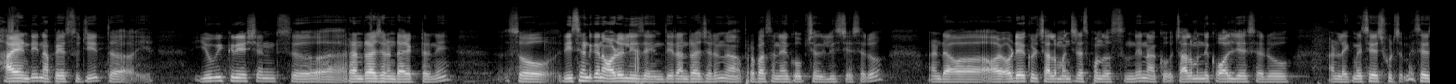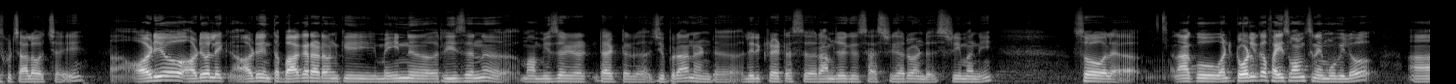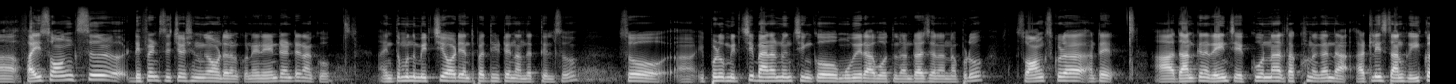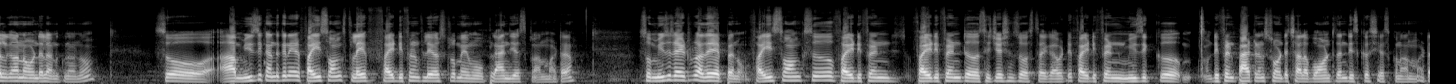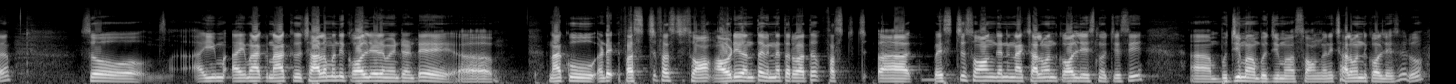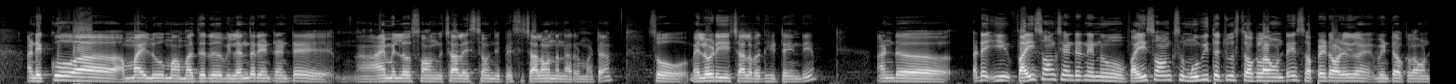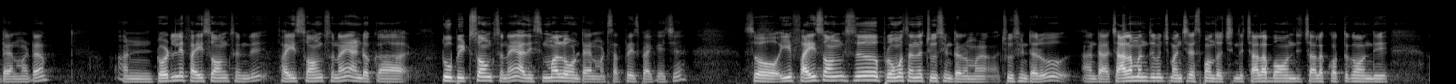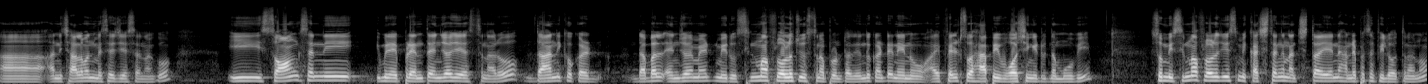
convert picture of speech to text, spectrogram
Hi అండి నా పేరు సుజీత్. యూవి క్రియేషన్స్ రన్ రాజన్ డైరెక్టర్ని. సో రీసెంట్గానే ఆడియో రిలీజ్ అయింది రన్ ప్రభాస్ అనే గోపిచంద్ రిలీజ్ చేశారు. అండ్ ఆడియో కూడా చాలా మంచి రెస్పాన్స్ వస్తుంది. నాకు చాలామంది కాల్ చేశారు. అండ్ లైక్ మెసేజ్ కూడా మెసేజ్ కూడా చాలా వచ్చాయి. ఆడియో ఆడియో లైక్ ఆడియో ఇంత బాగా రావడానికి మెయిన్ రీజన్ మా music director Jibran and lyric writers Ramjogi Sastry గారు అండ్ శ్రీమణి. సో నాకు అంటే టోటల్గా ఫైవ్ సాంగ్స్ ఉన్నాయి మూవీలో. ఫైవ్ సాంగ్స్ డిఫరెంట్ సిచ్యువేషన్గా ఉండాలనుకో నేను ఏంటంటే నాకు ఇంతకుముందు మిర్చి ఆడి ఎంత పెద్ద హిట్ అయింది అందరికి తెలుసు. సో ఇప్పుడు మిర్చి బ్యానర్ నుంచి ఇంకో మూవీ రాబోతుంది రణరాజన్ అన్నప్పుడు. సాంగ్స్ కూడా అంటే దానికైనా దానికన్నా రేంజ్ ఎక్కువ ఉన్నా తక్కువ ఉన్నా కానీ అట్లీస్ట్ దానికి ఈక్వల్గానే ఉండాలనుకున్నాను. సో ఆ మ్యూజిక్ అందుకనే five songs fly five different ఫ్లేవర్స్లో మేము ప్లాన్ చేసుకున్నాం అనమాట సో మ్యూజిక్ డైరెక్టర్ అదే చెప్పాను. Five songs five different five different situations వస్తాయి కాబట్టి ఫైవ్ డిఫరెంట్ మ్యూజిక్ డిఫరెంట్ ప్యాటర్న్స్లో ఉంటే చాలా బాగుంటుందని డిస్కస్ చేసుకున్నాను అనమాట సో అవి అవి నాకు నాకు చాలామంది కాల్ చేయడం ఏంటంటే నాకు అంటే ఫస్ట్ ఫస్ట్ సాంగ్ ఆడియో అంతా విన్న తర్వాత ఫస్ట్ బెస్ట్ సాంగ్ అని నాకు చాలామంది కాల్ చేసిన వచ్చేసి బుజ్జిమా బుజ్జిమా సాంగ్ అని చాలామంది కాల్ చేశారు. అండ్ ఎక్కువ అమ్మాయిలు మా మదర్ వీళ్ళందరూ ఏంటంటే ఐఎమ్ఎల్ఓ సాంగ్ చాలా ఇష్టం అని చెప్పేసి చాలామంది అన్నారనమాట సో మెలోడీ చాలా పెద్ద హిట్ అయింది. అండ్ అంటే ఈ ఫైవ్ సాంగ్స్ ఏంటంటే నేను ఫైవ్ సాంగ్స్ మూవీతో చూస్తే ఒకలా ఉంటాయి సపరేట్ ఆడియో వింటే ఒకలా ఉంటాయి అనమాట అండ్ టోటలీ ఫైవ్ సాంగ్స్ అండి. ఫైవ్ సాంగ్స్ ఉన్నాయి అండ్ ఒక టూ బిట్ సాంగ్స్ ఉన్నాయి. అది సినిమాలో ఉంటాయి అనమాట సర్ప్రైజ్ ప్యాకేజ్. సో ఈ ఫైవ్ సాంగ్స్ ప్రోమోస్ అందరూ చూసింటారు చూసింటారు. అండ్ చాలామంది నుంచి మంచి రెస్పాన్స్ వచ్చింది. చాలా బాగుంది చాలా కొత్తగా ఉంది అని చాలామంది మెసేజ్ చేశారు నాకు. ఈ సాంగ్స్ అన్నీ మీరు ఇప్పుడు ఎంత ఎంజాయ్ చేస్తున్నారో దానికి ఒక డబల్ ఎంజాయ్మెంట్ మీరు సినిమా ఫ్లోలో చూస్తున్నప్పుడు ఉంటుంది. ఎందుకంటే నేను I felt so happy watching it with the movie. So మీ సినిమా ఫ్లోలో చూసి మీకు ఖచ్చితంగా నచ్చుతాయని హండ్రెడ్ పర్సెంట్ ఫీల్ అవుతున్నాను.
